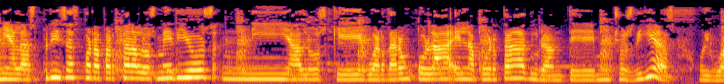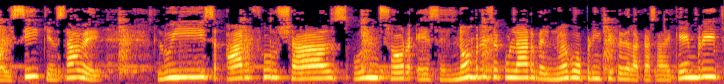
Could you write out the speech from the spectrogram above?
ni a las prisas por apartar a los medios, ni a los que guardaron cola en la puerta durante muchos días, o igual sí, quién sabe. Luis Arthur Charles Windsor es el nombre secular del nuevo príncipe de la Casa de Cambridge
